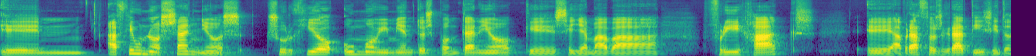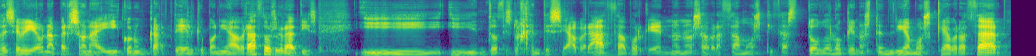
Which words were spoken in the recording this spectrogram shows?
Eh, hace unos años surgió un movimiento espontáneo que se llamaba Free Hacks, eh, abrazos gratis, y entonces se veía una persona ahí con un cartel que ponía abrazos gratis, y, y, entonces la gente se abraza porque no nos abrazamos quizás todo lo que nos tendríamos que abrazar,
